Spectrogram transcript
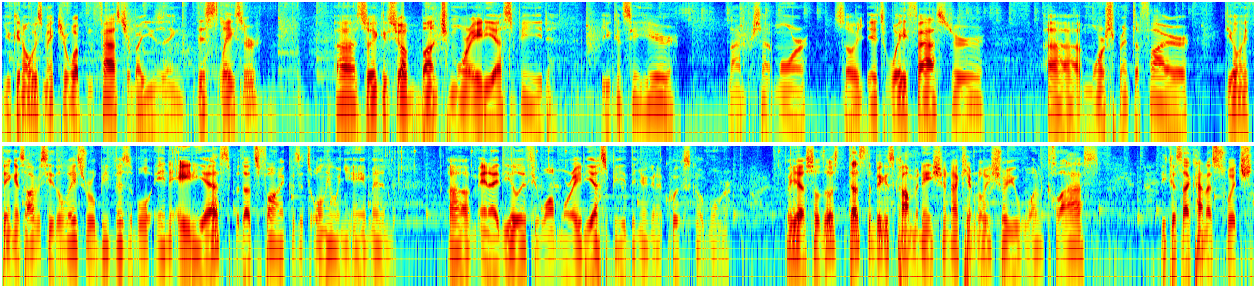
you can always make your weapon faster by using this laser. Uh, so it gives you a bunch more ADS speed. You can see here, 9% more. So it's way faster, uh, more sprint to fire. The only thing is obviously the laser will be visible in ADS, but that's fine because it's only when you aim in. Um, and ideally if you want more ADS speed, then you're going to quickscope more. But yeah, so those that's the biggest combination. I can't really show you one class because I kind of switch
